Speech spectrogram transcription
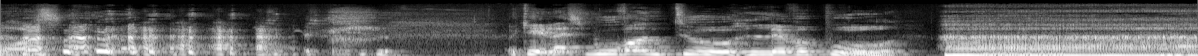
boss. okay, let's move on to Liverpool. Ah.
